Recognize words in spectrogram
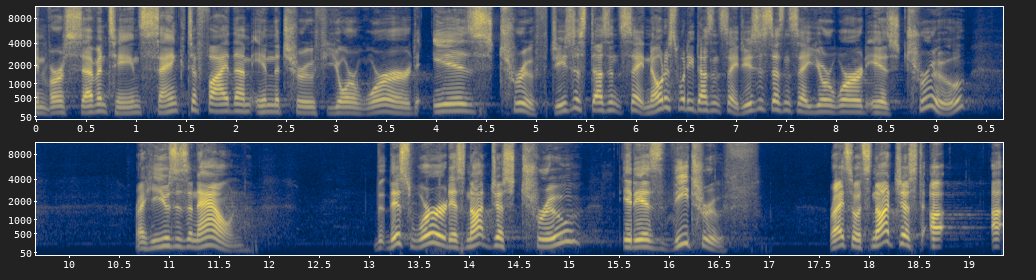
in verse 17, sanctify them in the truth. Your word is truth. Jesus doesn't say, notice what he doesn't say. Jesus doesn't say, your word is true, right? He uses a noun. This word is not just true, it is the truth, right? So it's not just a, a,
